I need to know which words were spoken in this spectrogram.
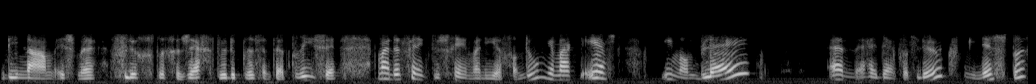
die naam is me vluchtig gezegd door de presentatrice. Maar dat vind ik dus geen manier van doen. Je maakt eerst iemand blij. En hij denkt, wat leuk, minister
